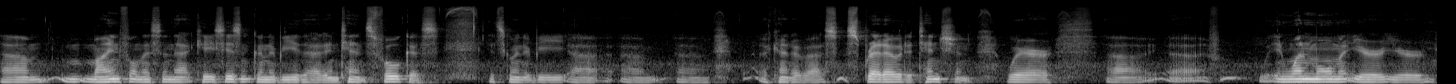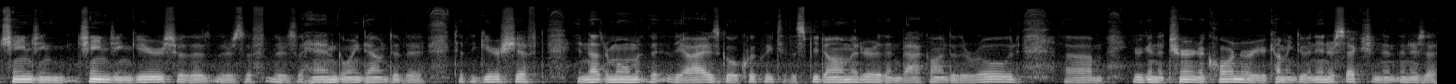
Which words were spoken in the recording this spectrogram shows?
um, mindfulness in that case isn't going to be that intense focus. It's going to be uh, um, uh, a kind of a spread out attention where in one moment you're you're changing changing gears. So there's there's the there's the hand going down to the to the gear shift. Another moment the, the eyes go quickly to the speedometer then back onto the road. Um, you're going to turn a corner or you're coming to an intersection and, and there's a,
